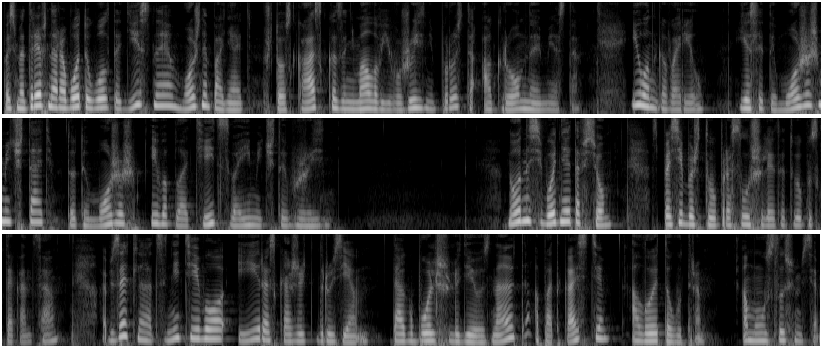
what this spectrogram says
Посмотрев на работы Уолта Диснея, можно понять, что сказка занимала в его жизни просто огромное место. И он говорил, Если ты можешь мечтать, то ты можешь и воплотить свои мечты в жизнь. Ну а на сегодня это все. Спасибо, что вы прослушали этот выпуск до конца. Обязательно оцените его и расскажите друзьям. Так больше людей узнают о подкасте «Алло, это утро». А мы услышимся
